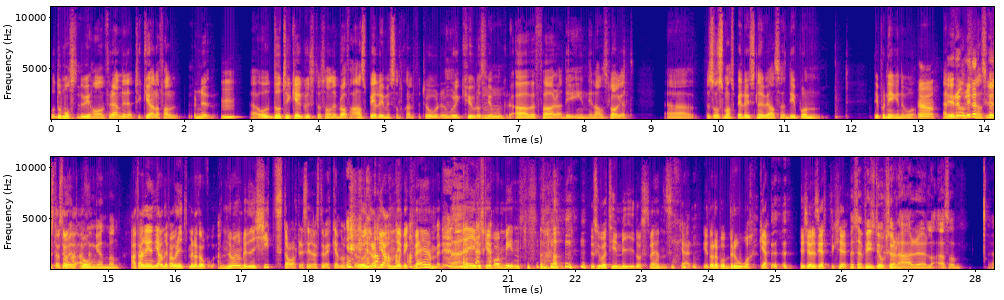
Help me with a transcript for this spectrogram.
Och då måste vi ha en förändring där tycker jag i alla fall för nu. Ja, Och då tycker jag Gustafsson är bra för han spelar ju med sånt självförtroende. Det vore kul att se om Mm. man kunde överföra det in i landslaget. Eh, för så som han spelar just nu, alltså, det är på en det är på en egen nivå. Ja, det är Eller roligt att Gustafsson... Att, igången, men... att han är en Janne-favorit, men att, nu har han blivit en shitstarter senaste veckan också. Undrar om Janne är bekväm med det? Nej. Nej, du ska ju vara min... Du ska vara timid och svensk här. Inte hålla på och bråka. Det känns jättekul. Men sen finns det ju också den här eh, alltså, eh,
